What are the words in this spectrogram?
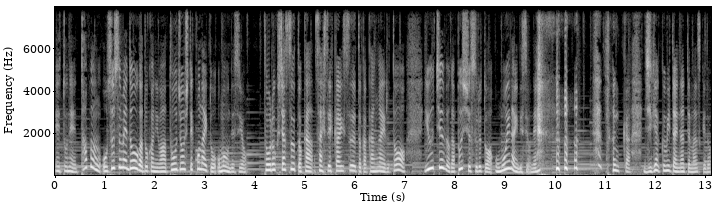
えっとね多分おすすめ動画とかには登場してこないと思うんですよ。登録者数とか再生回数とか考えると YouTube がプッシュするとは思えないんですよね。なんか自虐みたいになってますけど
